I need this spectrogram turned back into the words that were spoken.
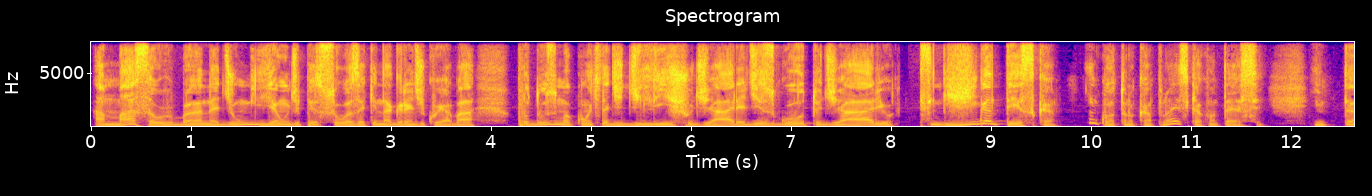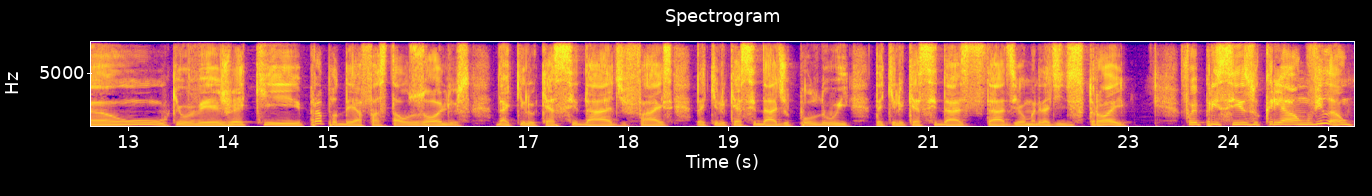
A massa urbana de um milhão de pessoas aqui na Grande Cuiabá produz uma quantidade de lixo diária, de esgoto diário, assim, gigantesca. Enquanto no campo não é isso que acontece. Então, o que eu vejo é que para poder afastar os olhos daquilo que a cidade faz, daquilo que a cidade polui, daquilo que a cidade, cidades e a humanidade destrói, foi preciso criar um vilão.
